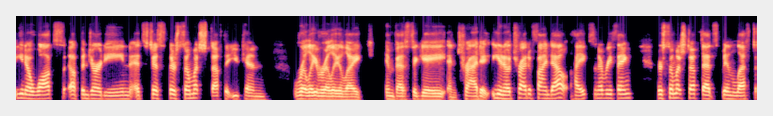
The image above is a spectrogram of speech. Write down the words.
you know, walks up in Jardine. It's just there's so much stuff that you can really really like investigate and try to you know try to find out hikes and everything. There's so much stuff that's been left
